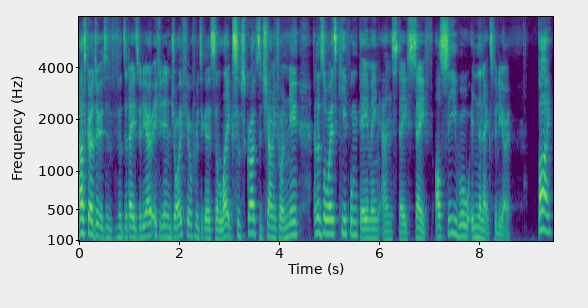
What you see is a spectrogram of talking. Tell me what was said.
that's going to do it for today's video. If you did enjoy, feel free to give us a like, subscribe to the channel if you're new, and as always, keep on gaming and stay safe. I'll see you all in the next video. Bye!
